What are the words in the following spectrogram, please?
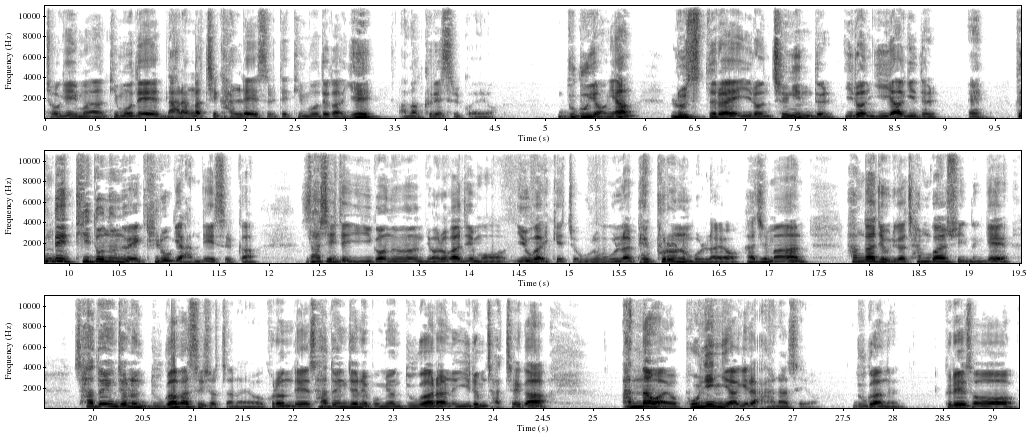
저기 뭐야 디모데 나랑 같이 갈래 했을 때 디모데가 예 아마 그랬을 거예요. 누구 영향? 루스트라의 이런 증인들, 이런 이야기들. 예. 근데 디도는 왜 기록이 안 돼 있을까? 사실 이제 이거는 여러 가지 뭐 이유가 있겠죠. 오늘날 100%는 몰라요. 하지만 한 가지 우리가 참고할 수 있는 게 사도행전은 누가가 쓰셨잖아요. 그런데 사도행전에 보면 누가라는 이름 자체가 안 나와요. 본인 이야기를 안 하세요. 누가는. 그래서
